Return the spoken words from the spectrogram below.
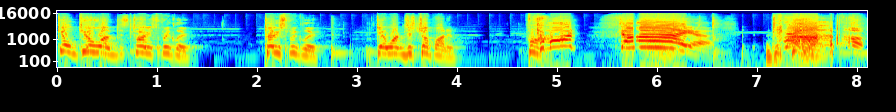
Kill, kill one. Just target sprinkler. Target sprinkler. Get one. Just jump on him. Fuck. Come on! Die! Damn. Oh,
